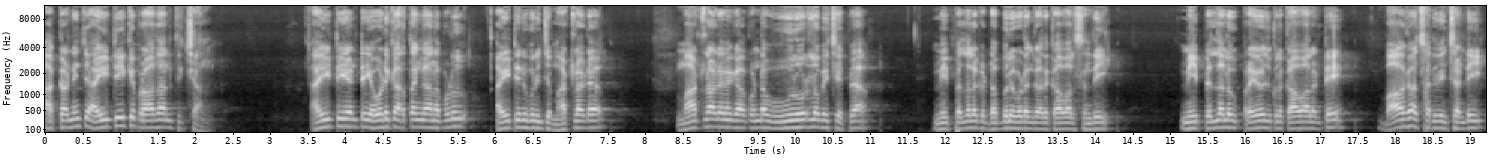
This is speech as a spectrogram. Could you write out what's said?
అక్కడి నుంచి ఐటీకి ప్రాధాన్యత ఇచ్చాను. ఐటీ అంటే ఎవడికి అర్థం కానప్పుడు ఐటీని గురించి మాట్లాడా. మాట్లాడమే కాకుండా ఊరూరులో పోయి చెప్పా. మీ పిల్లలకు డబ్బులు ఇవ్వడం కాదు కావాల్సింది. మీ పిల్లలు ప్రయోజకులు కావాలంటే బాగా చదివించండి.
